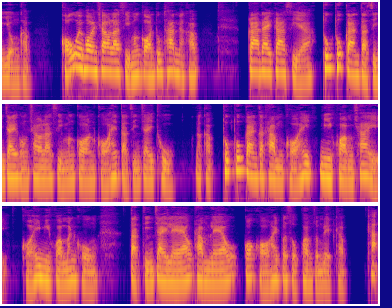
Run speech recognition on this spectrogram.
นิยมครับ ขออวยพรชาวราศีมังกรทุกท่านนะครับ กล้าได้กล้าเสียทุกๆ การตัดสินใจของชาวราศีมังกร ขอให้ตัดสินใจถูกนะครับ ทุกๆ การกระทำขอให้มีความใช่ ขอให้มีความมั่นคง ตัดสินใจแล้วทำแล้วก็ขอให้ประสบความสำเร็จครับค่ะ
